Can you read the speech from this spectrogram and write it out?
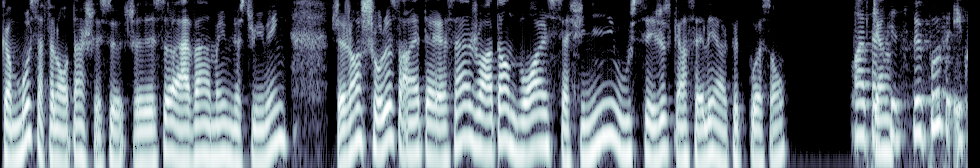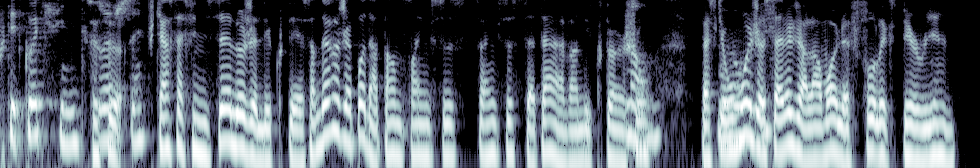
Comme moi, ça fait longtemps que je fais ça. Je faisais ça avant même le streaming. J'étais genre, ce show-là, ça a l'air intéressant. Je vais attendre de voir si ça finit ou si c'est juste cancellé en coup de poisson. Ouais, parce quand- que tu veux pas écouter de quoi qui finit tout C'est ça. Puis quand ça finissait, là, je l'écoutais. Ça me dérangeait pas d'attendre 5, 6, 5, 6, 7 ans avant d'écouter un show. Parce qu'au moins, je savais que j'allais avoir le full experience.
